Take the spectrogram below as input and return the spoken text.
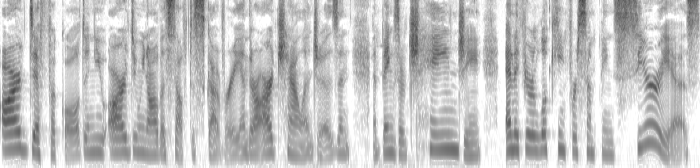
are difficult and you are doing all the self-discovery and there are challenges and and things are changing and if you're looking for something serious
